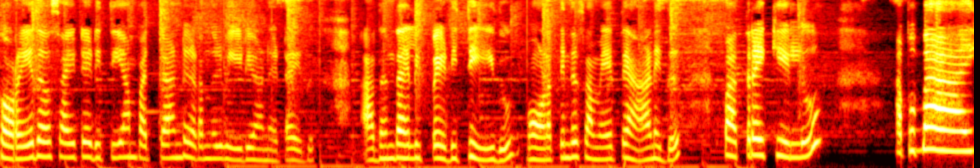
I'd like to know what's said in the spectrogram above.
കുറേ ദിവസമായിട്ട് എഡിറ്റ് ചെയ്യാൻ പറ്റാണ്ട് കിടന്നൊരു വീഡിയോ ആണ് കേട്ടോ ഇത്. അതെന്തായാലും ഇപ്പോൾ എഡിറ്റ് ചെയ്തു. ഓണത്തിന്റെ സമയത്തെ ആണിത്. അപ്പോൾ അത്രയൊക്കെ ഉള്ളൂ. അപ്പോൾ ബായ്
